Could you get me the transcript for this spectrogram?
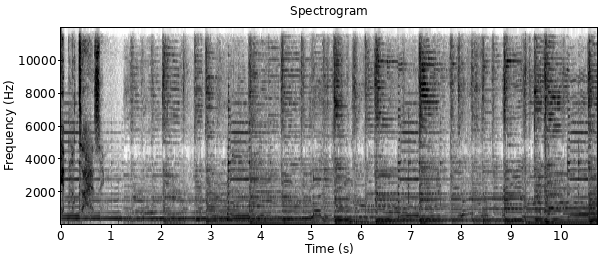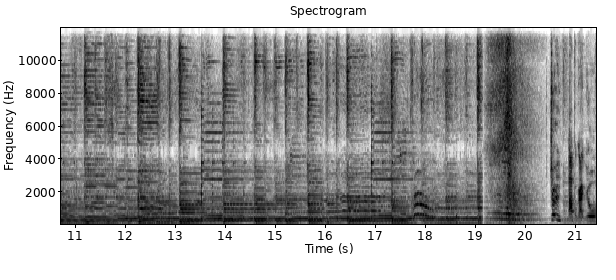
Hypnotizing. Cześć, a pokażę.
